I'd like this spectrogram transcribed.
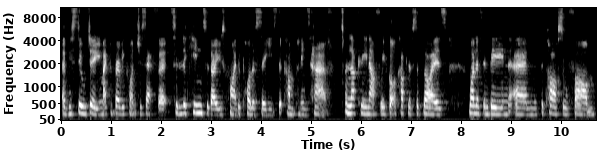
and we still do make a very conscious effort to look into those kind of policies that companies have. And luckily enough, we've got a couple of suppliers. One of them being um, the Castle Farm,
